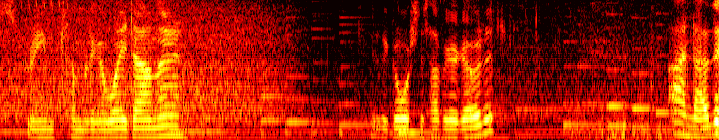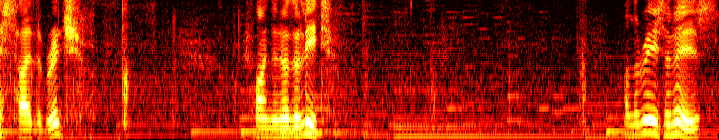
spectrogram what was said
Stream tumbling away down there. The gorse is having a go at it. And now this side of the bridge, we find another leat. And the reason is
